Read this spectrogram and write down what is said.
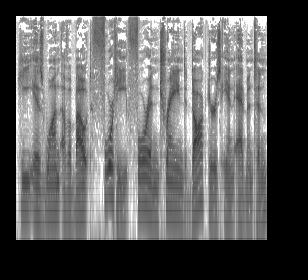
He is one of about 40 foreign trained doctors in Edmonton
